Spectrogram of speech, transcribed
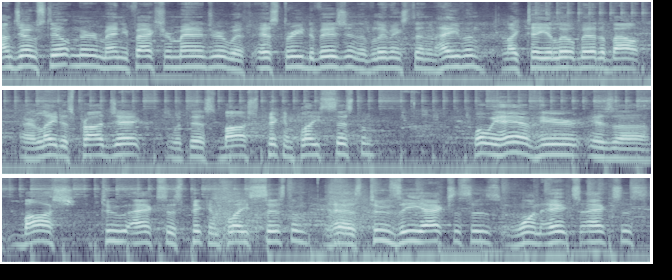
I'm Joe Stiltner, Manufacturing Manager with S3 Division of Livingston and Haven. I'd like to tell you a little bit about our latest project with this Bosch pick and place system. What we have here is a Bosch two-axis pick and place system. It has two Z-axes, one X-axis.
